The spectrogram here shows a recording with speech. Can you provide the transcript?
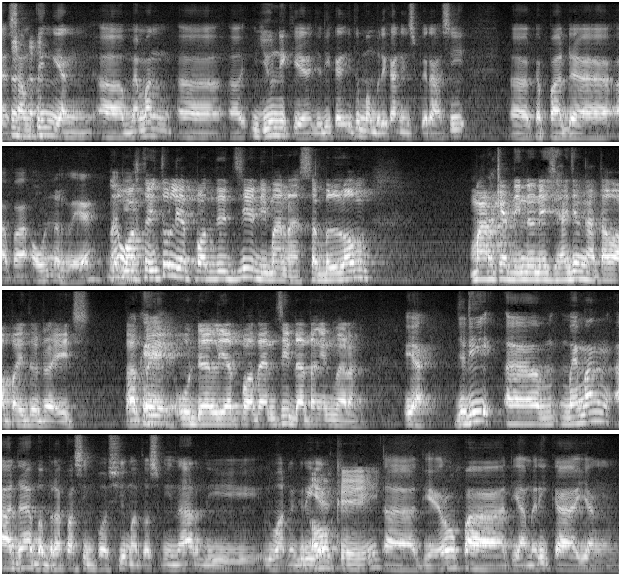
ya, something yang uh, memang uh, uh, unik ya. Jadi kan itu memberikan inspirasi uh, kepada apa owner ya. Nah, Jadi, waktu itu lihat potensinya di mana? Sebelum market Indonesia aja nggak tahu apa itu dry age. Tapi udah lihat potensi datangin barang. Iya. Jadi um, memang ada beberapa simposium atau seminar di luar negeri ya. Oke. Uh, di Eropa, di Amerika yang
